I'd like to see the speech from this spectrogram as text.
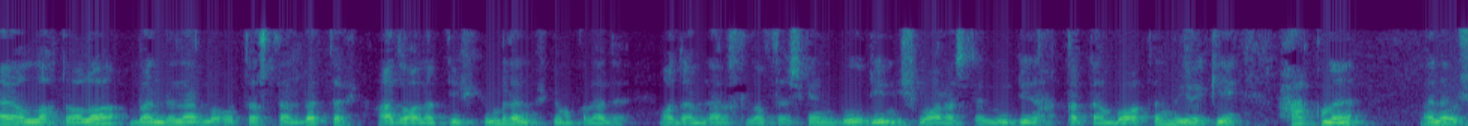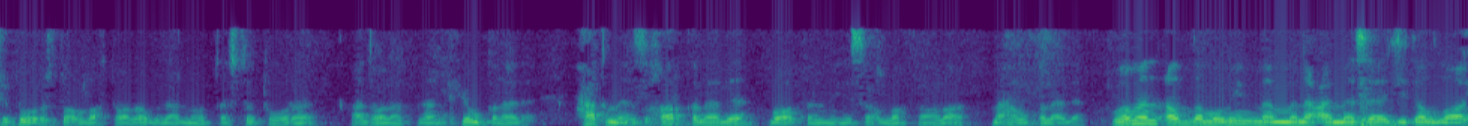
Ay alloh taolo bandalarni o'rtasida albatta adolatli hukm bilan hukm qiladi. Odamlar ixtiloflashgan bu din ish borasida bu din haqiqatdan botilmi yoki haqmi? Mana o'sha to'g'risida alloh taolo bularni o'rtasida to'g'ri adolat bilan hukm qiladi. Haqni izhor qiladi botilni esa alloh taolo mahv qiladi ومن أظلم ممن منع مساجد الله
